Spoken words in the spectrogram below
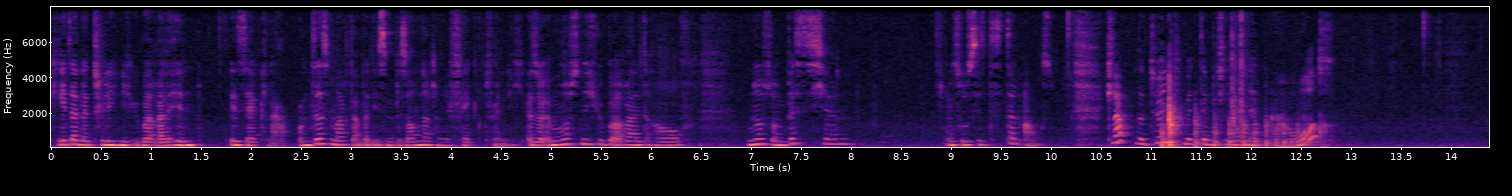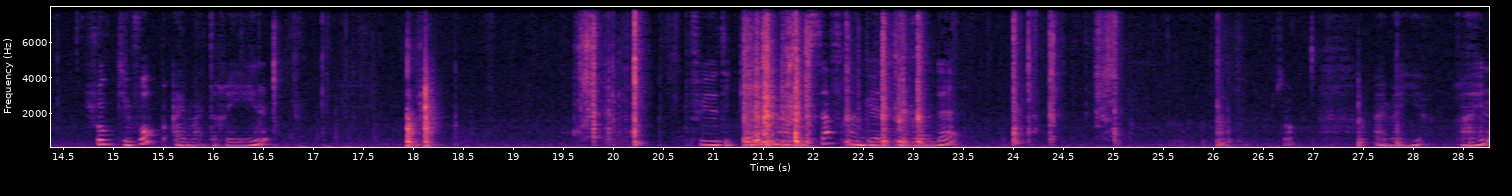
geht er natürlich nicht überall hin, ist ja klar. Und das macht aber diesen besonderen Effekt, finde ich. Also er muss nicht überall drauf, nur so ein bisschen. Und so sieht es dann aus. Klappt natürlich mit dem kleinen auch. Schwuppdiwupp, einmal drehen. Für die gelben habe ich Safrangelb verwendet. So, einmal hier rein.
